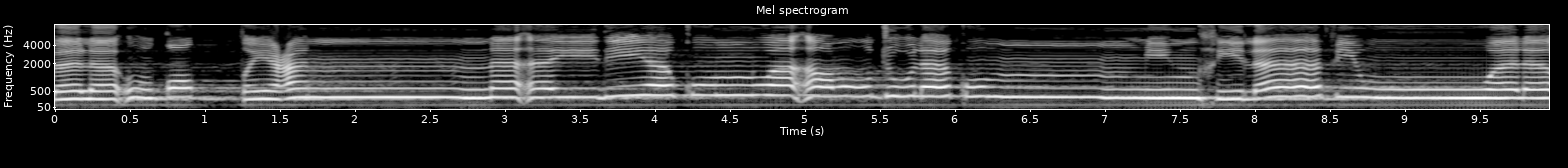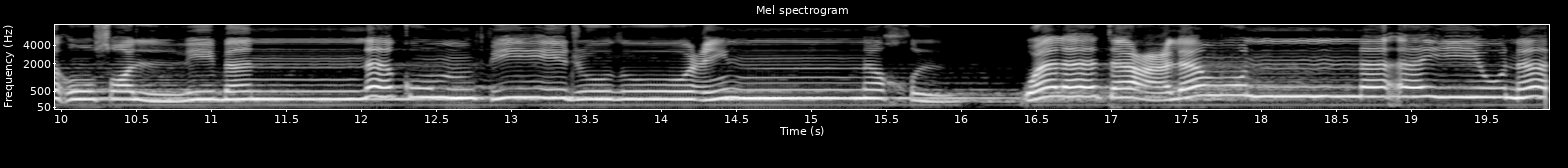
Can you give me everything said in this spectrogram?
فلأقطعن أيديكم وأرجلكم من خلاف ولأصلبنكم في جذوع النخل ولتعلمن أينا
